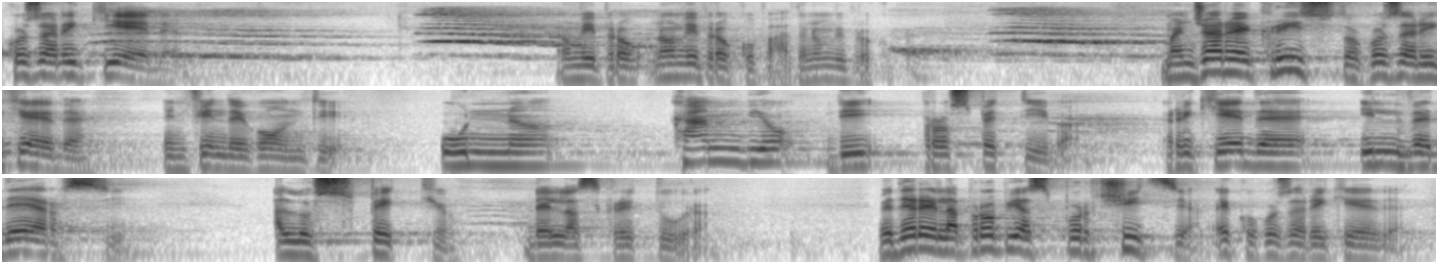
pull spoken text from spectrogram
Cosa richiede? Non vi, non vi preoccupate, non vi preoccupate. Mangiare Cristo cosa richiede? In fin dei conti, un cambio di prospettiva. Richiede il vedersi allo specchio della scrittura. Vedere la propria sporcizia, ecco cosa richiede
